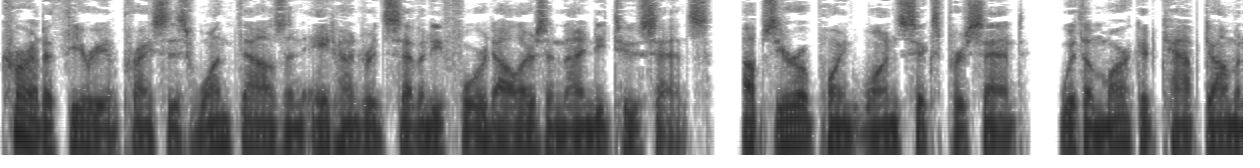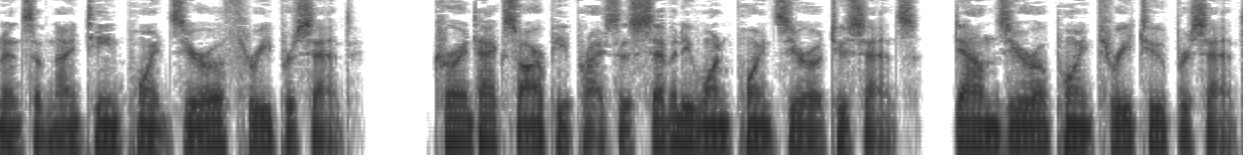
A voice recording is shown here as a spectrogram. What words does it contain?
Current Ethereum price is $1,874.92, up 0.16%, with a market cap dominance of 19.03%. Current XRP price is 71.02 cents, down 0.32%,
